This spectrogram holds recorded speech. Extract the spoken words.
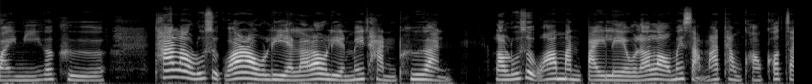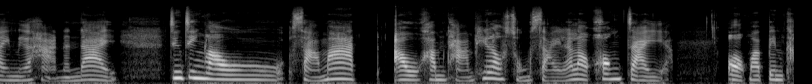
วัยนี้ก็คือ ถ้าเรารู้สึกว่าเราเรียนแล้วเราเรียนไม่ทันเพื่อน เรารู้สึกว่ามันไปเร็วแล้วเราไม่สามารถทำความเข้าใจเนื้อหานั้นได้ จริงๆเราสามารถเอาคำถามที่เราสงสัยและเราข้องใจออกมาเป็นค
